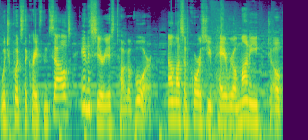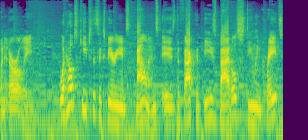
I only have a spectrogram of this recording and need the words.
which puts the crates themselves in a serious tug of war, unless of course you pay real money to open it early. What helps keeps this experience balanced is the fact that these battles stealing crates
